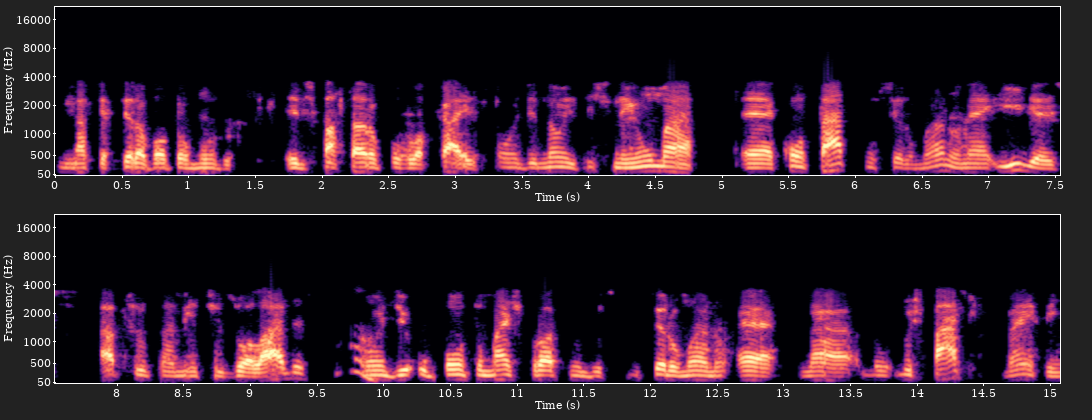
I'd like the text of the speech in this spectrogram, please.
na terceira volta ao mundo, eles passaram por locais onde não existe nenhuma é, contato com o ser humano, né? Ilhas absolutamente isoladas, onde o ponto mais próximo do, do ser humano é na, no, no, espaço, né? enfim,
